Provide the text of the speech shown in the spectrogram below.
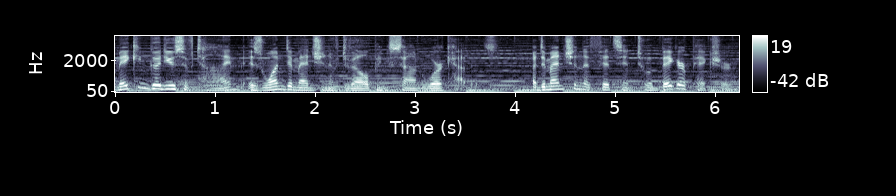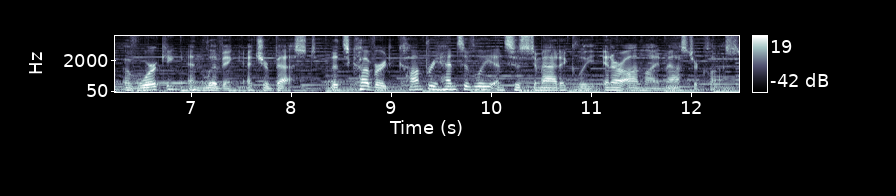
Making good use of time is one dimension of developing sound work habits, a dimension that fits into a bigger picture of working and living at your best that's covered comprehensively and systematically in our online masterclass.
